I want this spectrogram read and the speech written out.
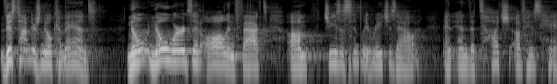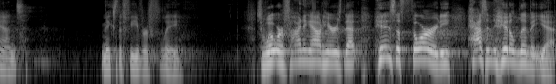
This time there's no command, no, no words at all. In fact, um, Jesus simply reaches out, and, and the touch of his hand makes the fever flee. So, what we're finding out here is that his authority hasn't hit a limit yet.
